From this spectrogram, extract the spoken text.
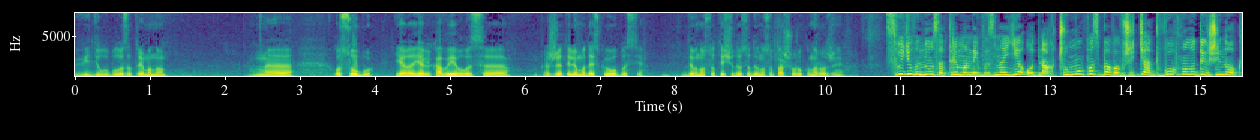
відділу було затримано е, особу, яка виявилася е, жителем Одеської області 90 1991 року народження. Свою вину затриманий визнає, однак чому позбавив життя двох молодих жінок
